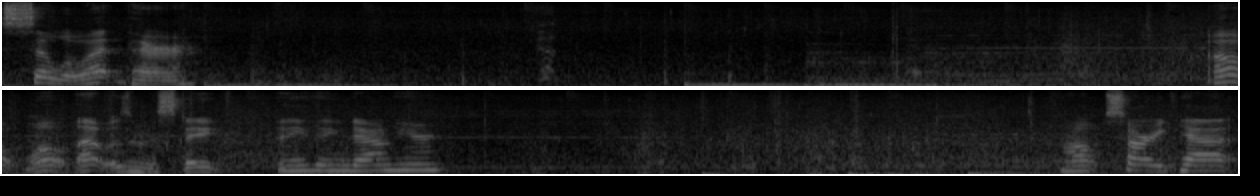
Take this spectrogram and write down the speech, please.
silhouette there. Oh, well, that was a mistake. Anything down here? Oh, sorry, cat.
